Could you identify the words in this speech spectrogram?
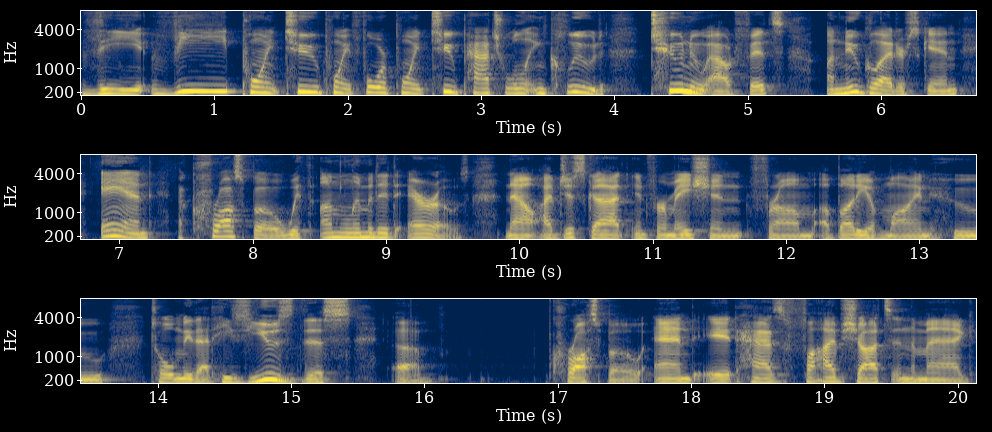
The V.2.4.2 patch will include two new outfits, a new glider skin, and a crossbow with unlimited arrows. Now, I've just got information from a buddy of mine who told me that he's used this uh, crossbow and it has five shots in the mag.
